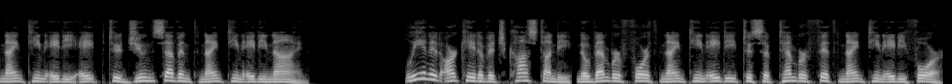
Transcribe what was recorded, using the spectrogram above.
1988 to June 7, 1989 Leonid Arkadovich Kostandy November 4, 1980 to September 5, 1984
